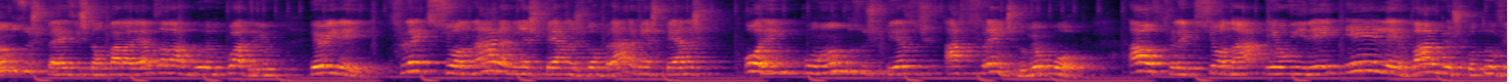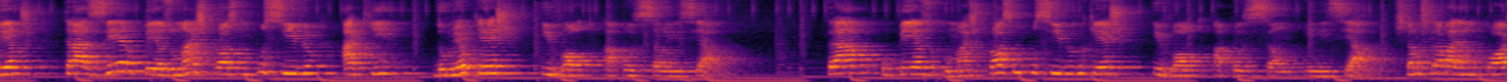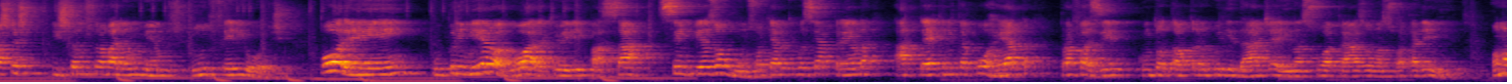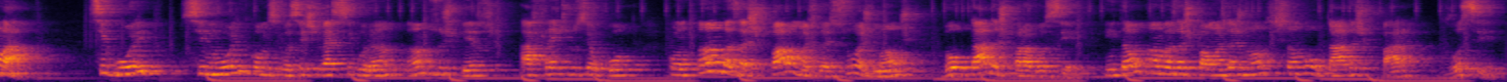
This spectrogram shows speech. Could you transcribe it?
ambos os pés estão paralelos à largura do quadril, eu irei flexionar as minhas pernas, dobrar as minhas pernas, porém com ambos os pesos à frente do meu corpo. Ao flexionar, eu irei elevar os meus cotovelos, trazer o peso mais próximo possível aqui do meu queixo e volto à posição inicial. Trago o peso o mais próximo possível do queixo e volto à posição inicial. Estamos trabalhando costas e estamos trabalhando membros inferiores. Porém, o primeiro agora que eu irei passar sem peso algum, só quero que você aprenda a técnica correta para fazer com total tranquilidade aí na sua casa ou na sua academia. Vamos lá! Segure, simule como se você estivesse segurando ambos os pesos à frente do seu corpo, com ambas as palmas das suas mãos voltadas para você. Então, ambas as palmas das mãos estão voltadas para você.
